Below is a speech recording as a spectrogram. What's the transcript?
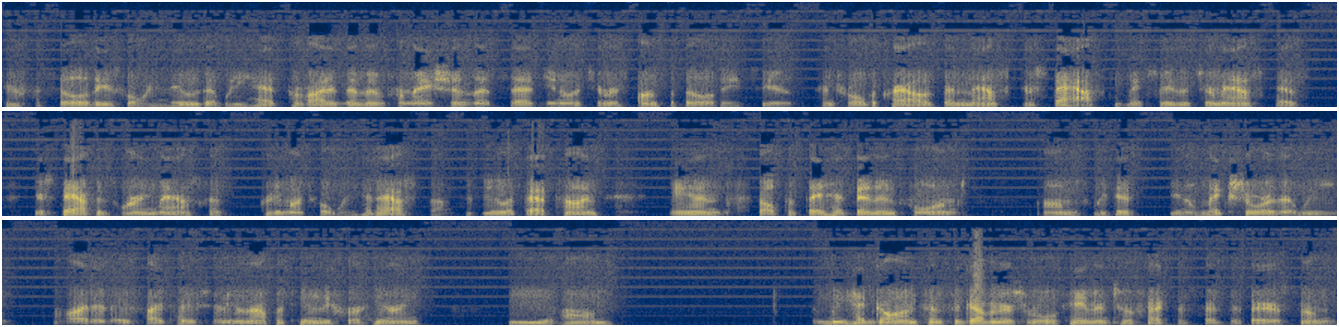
to facilities where we knew that we had provided them information that said, you know, it's your responsibility to control the crowds and mask your staff. Make sure that your mask has your staff is wearing masks. That's pretty much what we had asked them to do at that time, and felt that they had been informed. Um, so we did, you know, make sure that we provided a citation and an opportunity for a hearing. The um, we had gone since the governor's rule came into effect that said that there's some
